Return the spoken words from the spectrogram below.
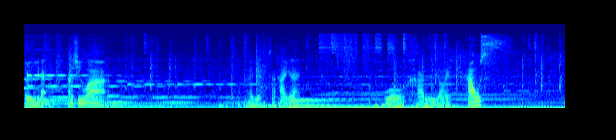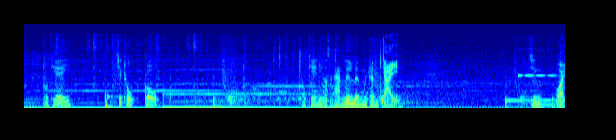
เออนี่แหละตั้งชื่อว่าอะไรเดียวภาษาไทยก็ได้ w o c a l o y House โอเค เช็คถูก go โอเค นี่ก็สถานลื่นเริงบันเทิงใจจึงโอ้ย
